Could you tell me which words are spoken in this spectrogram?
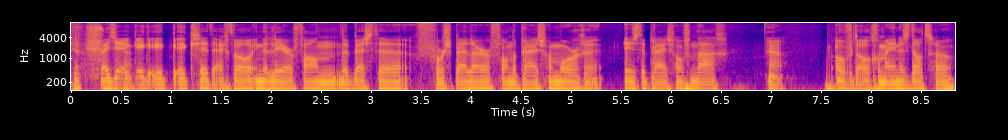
Weet je, ik, ik, ik, ik zit echt wel in de leer van de beste voorspeller van de prijs van morgen is de prijs van vandaag. Ja. Over het algemeen is dat zo.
